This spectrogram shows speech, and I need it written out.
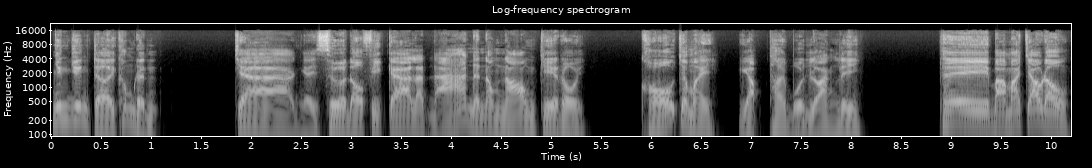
nhưng duyên trời không định. Chà, ngày xưa đổ Fika là đã nên ông nọ ông kia rồi. Khổ cho mày, gặp thời buổi loạn ly. Thế bà má cháu đâu?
